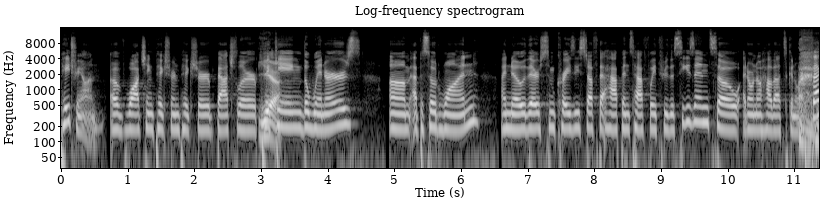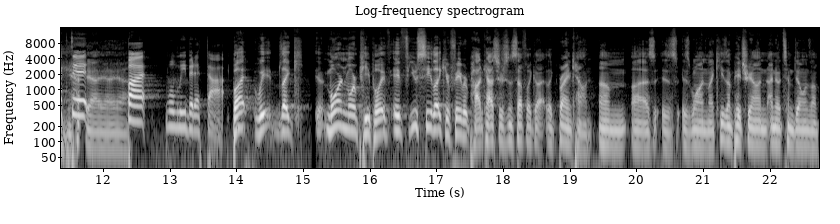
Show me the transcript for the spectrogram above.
Patreon of watching picture in picture Bachelor, Yeah. picking the winners. Um, episode one. I know there's some crazy stuff that happens halfway through the season, so I don't know how that's going to affect it. yeah, yeah, yeah. But we'll leave it at that. But we like more and more people. If, if you see like your favorite podcasters and stuff like that, like Bryan Callen, um, uh, is, is is one. Like he's on Patreon. I know Tim Dillon's on.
